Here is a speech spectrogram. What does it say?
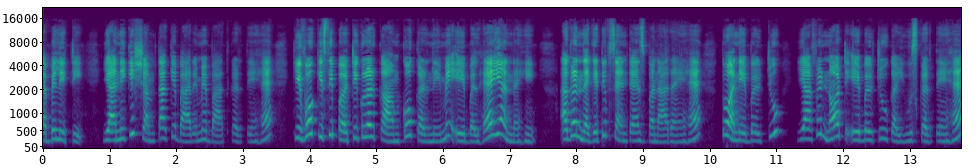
एबिलिटी यानी कि क्षमता के बारे में बात करते हैं कि वो किसी पर्टिकुलर काम को करने में एबल है या नहीं। अगर नेगेटिव सेंटेंस बना रहे हैं तो अनेबल टू या फिर नॉट एबल टू का यूज़ करते हैं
